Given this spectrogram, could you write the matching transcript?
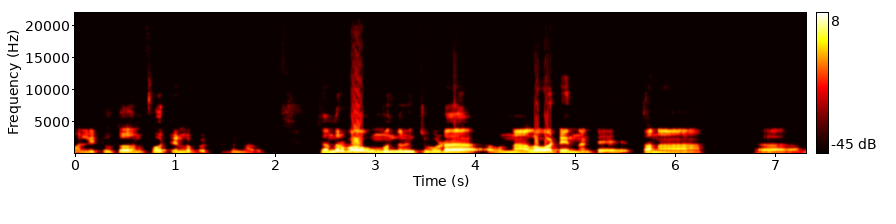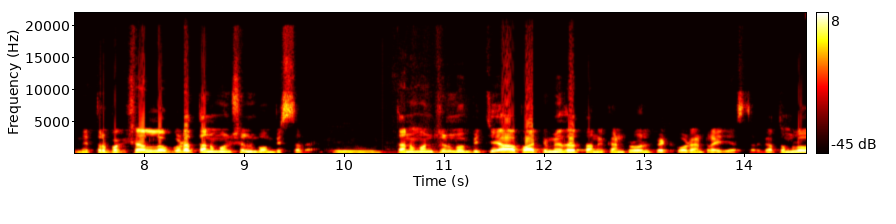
మళ్ళీ టూ థౌజండ్ ఫోర్టీన్లో పెట్టుకున్నాడు. చంద్రబాబు ముందు నుంచి కూడా ఉన్న అలవాటు ఏంటంటే తన మిత్రపక్షాల్లో కూడా తన మనుషులను పంపిస్తాడు ఆయన. తన మనుషులను పంపించి ఆ పార్టీ మీద తన కంట్రోల్ పెట్టుకోవడానికి ట్రై చేస్తారు. గతంలో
